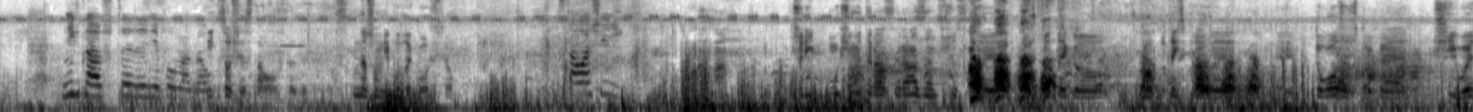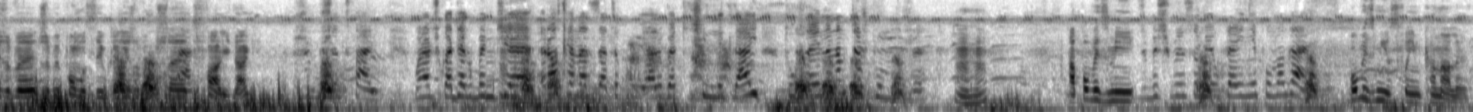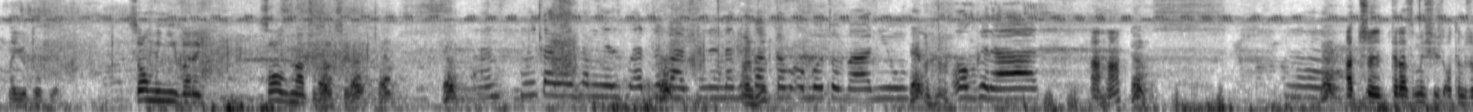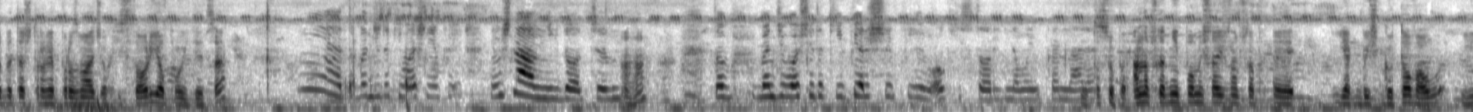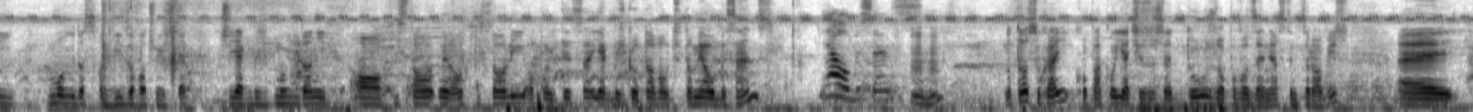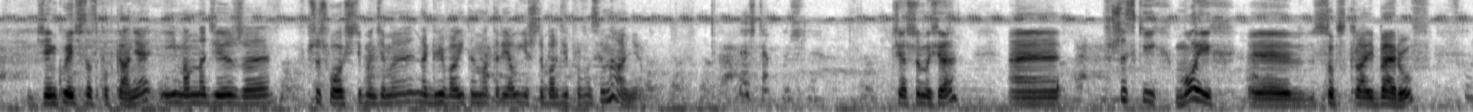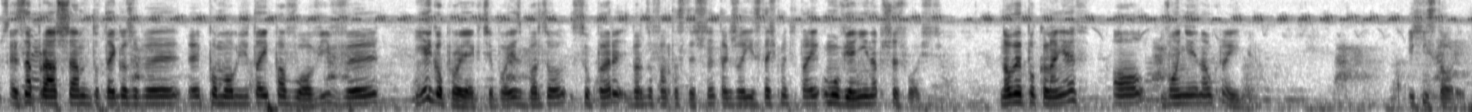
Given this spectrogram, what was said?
nikt nam wtedy nie pomagał. I co się stało wtedy z naszą niepodległością? Stała się ich. Aha. Czyli musimy teraz razem wszyscy do tego, do tej sprawy siły, żeby, żeby pomóc tej Ukrainie, żeby przetrwali, tak? żeby przetrwali. Bo na przykład jak będzie Rosja nas zaatakuje albo jakiś inny kraj, to Ukraina nam też pomoże. Mhm. A powiedz mi, Żebyśmy sobie Ukrainie pomagali. powiedz mi o swoim kanale na YouTubie. Co miniwery, co znaczy dla Ciebie? Mój kanał dla mnie jest bardzo ważny. Nagrywam tam o gotowaniu, o grach. Aha. A czy teraz myślisz o tym, żeby też trochę porozmawiać o historii, o polityce? nie, to będzie taki właśnie. Nie myślałam nigdy o tym. Aha. To będzie właśnie taki pierwszy film o historii na moim kanale. No to super. A na przykład nie pomyślałeś, że na przykład e, jakbyś gotował i mówił do swoich widzów oczywiście, czy jakbyś mówił do nich o, histo- o historii, o polityce, jakbyś gotował, czy to miałoby sens? Miałoby sens. Mhm. No to słuchaj, chłopaku, ja Ci życzę dużo powodzenia z tym, co robisz. E, dziękuję Ci za spotkanie i mam nadzieję, że w przyszłości będziemy nagrywali ten materiał jeszcze bardziej profesjonalnie. Też tak myślę. cieszymy się. E, wszystkich moich e, subskryberów zapraszam do tego, żeby e, pomogli tutaj Pawłowi w jego projekcie, bo jest bardzo super, bardzo fantastyczny, także jesteśmy tutaj umówieni na przyszłość. Nowe pokolenie o wojnie na Ukrainie i historii.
